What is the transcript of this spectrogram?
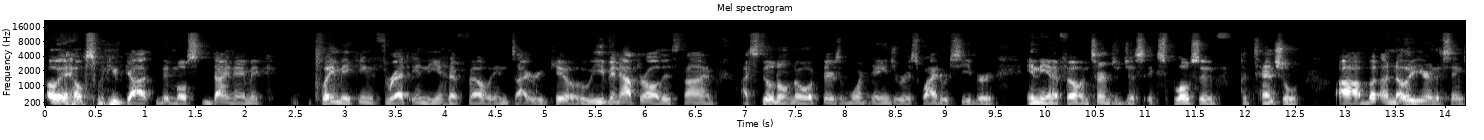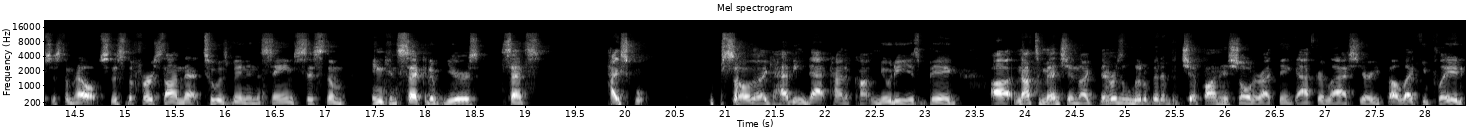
Oh, it helps when you've got the most dynamic playmaking threat in the NFL in Tyreek Hill, who even after all this time, I still don't know if there's a more dangerous wide receiver in the NFL in terms of just explosive potential. Uh, but another year in the same system helps. This is the first time that Tua has been in the same system in consecutive years since high school. So like having that kind of continuity is big. Uh, not to mention, like there was a little bit of a chip on his shoulder. I think after last year, he felt like he played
